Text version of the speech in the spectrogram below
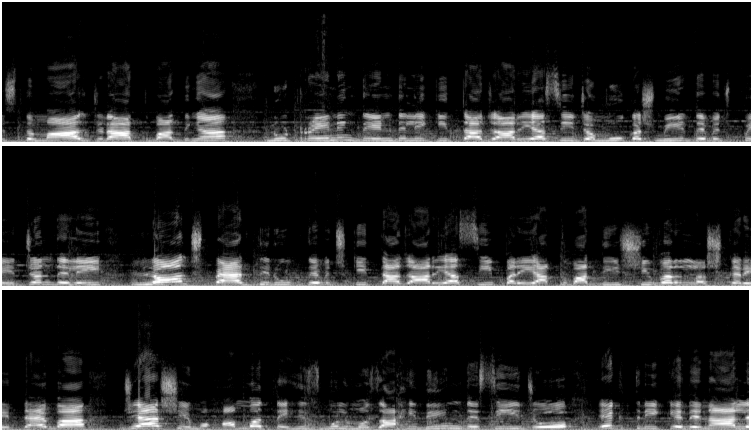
ਇਸਤੇਮਾਲ ਜਿਹੜਾ ਅੱਤਵਾਦੀਆਂ ਨੂੰ ਟ੍ਰੇਨਿੰਗ ਦੇਣ ਦੇ ਲਈ ਕੀਤਾ ਜਾ ਰਿਹਾ ਸੀ। ਜੰਮੂ ਕਸ਼ਮੀਰ ਦੇ ਵਿੱਚ ਭੇਜਣ ਦੇ ਲਈ ਲਾਂਚ ਪੈਡ ਦੇ ਰੂਪ ਦੇ ਵਿੱਚ ਕੀਤਾ ਜਾ ਰਿਹਾ ਸੀ। ਪਰ ਇਹ ਅੱਤਵਾਦੀ ਸ਼ਿਵਰ ਲਸ਼ਕਰੇ ਤੈਬਾ ਤੈਯਬਾ ਜੈਸ਼-ਏ ਮੁਹੰਮਦ ਤੇ ਹਿਜ਼ਬੁਲ ਮੁਜ਼ਾਹਿਦੀਨ ਦੇ ਸੀ, ਜੋ ਇੱਕ ਤਰੀਕੇ ਦੇ ਨਾਲ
